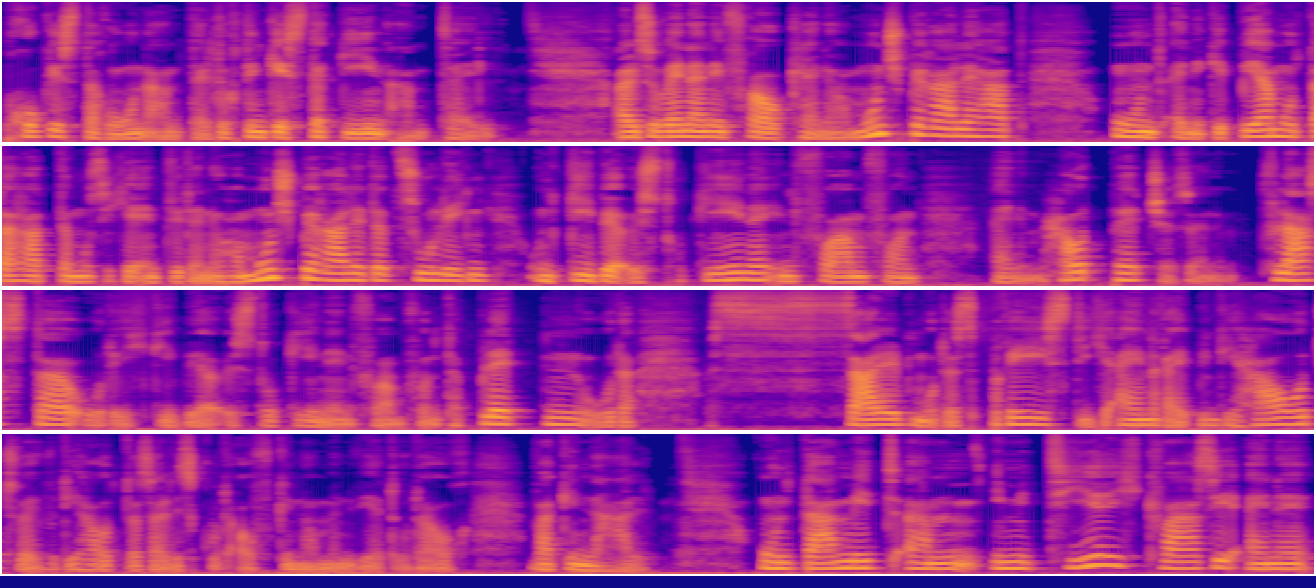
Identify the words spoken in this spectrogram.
Progesteronanteil, durch den Gestagenanteil. Also wenn eine Frau keine Hormonspirale hat und eine Gebärmutter hat, dann muss ich ja entweder eine Hormonspirale dazulegen und gebe Östrogene in Form von einem Hautpatch, also einem Pflaster, oder ich gebe ja Östrogene in Form von Tabletten oder Salben oder Sprays, die ich einreibe in die Haut, weil über die Haut das alles gut aufgenommen wird oder auch vaginal. Und damit ähm, imitiere ich quasi eine,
